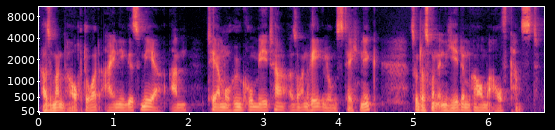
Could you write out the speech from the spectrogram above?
Also man braucht dort einiges mehr an Thermohygrometer, also an Regelungstechnik, so dass man in jedem Raum aufpasst.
